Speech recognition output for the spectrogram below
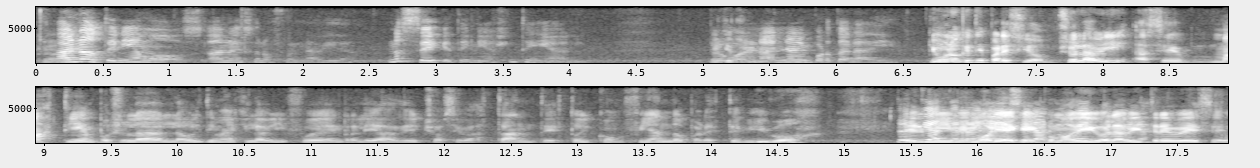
claro. Ah, no, teníamos... Ah, no, eso no fue en Navidad. No sé qué tenía, yo tenía... Pero bueno, no, no le importa a nadie. Y bueno, ¿qué te pareció? Yo la vi hace más tiempo, yo la, la última vez que la vi fue en realidad, de hecho, hace bastante. Estoy confiando para este vivo en mi memoria, que como digo, la vi mirá. tres veces,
